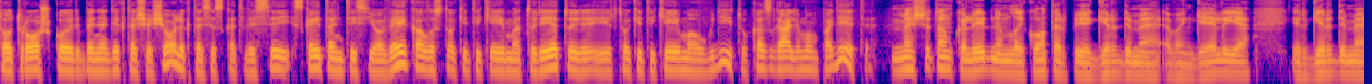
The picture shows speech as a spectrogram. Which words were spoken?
to troško ir Benediktas XVI, kad visi skaitantis jo veikalus tokį tikėjimą turėtų ir, ir tokį tikėjimą augdytų. Kas gali mums padėti? Mes šitam kalėdiniam laikotarpyje girdime Evangeliją ir girdime,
